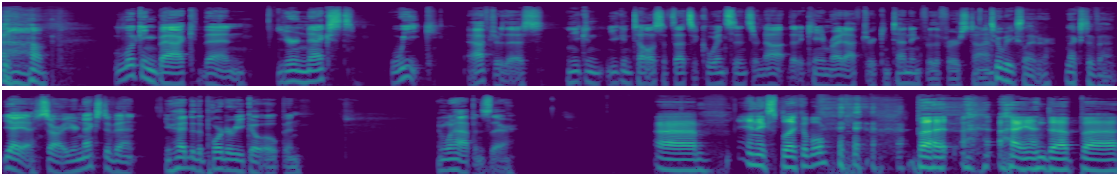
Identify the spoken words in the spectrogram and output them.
Um, looking back, then your next week after this, and you can you can tell us if that's a coincidence or not that it came right after contending for the first time. Two weeks later, next event. Yeah, yeah. Sorry, your next event, you head to the Puerto Rico Open, and what happens there? Um inexplicable but i end up uh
